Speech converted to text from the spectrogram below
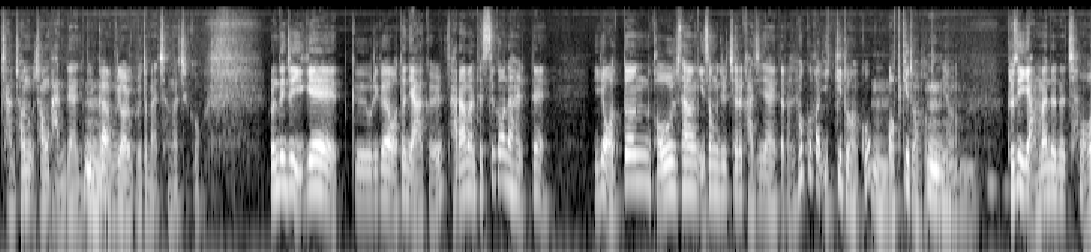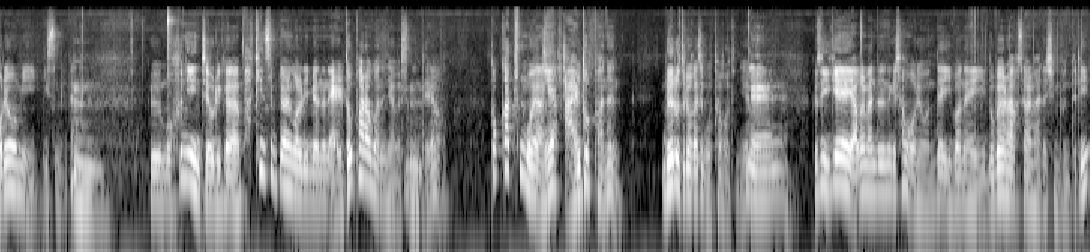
전, 전- 정반대 아닙니까? 음. 우리 얼굴도 마찬가지고. 그런데 이제 이게 그 우리가 어떤 약을 사람한테 쓰거나 할 때 이게 어떤 거울상 이성질체를 가지냐에 따라서 효과가 있기도 하고 없기도 하거든요. 음. 그래서 이약 만드는 데참 어려움이 있습니다. 음. 그뭐 흔히 이제 우리가 파킨슨병에 걸리면은 엘도파라고 하는 약을 쓰는데요. 똑같은 모양의 알도파는 뇌로 들어가지 못하거든요. 네. 그래서 이게 약을 만드는 게 참 어려운데 이번에 이 노벨 화학상을 받으신 분들이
